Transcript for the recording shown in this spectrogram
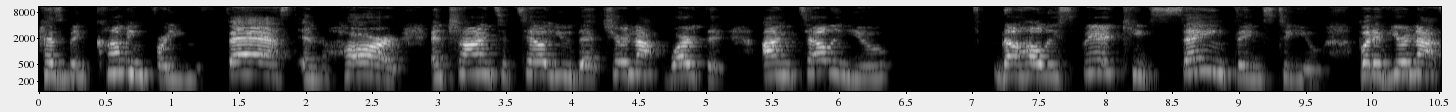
has been coming for you fast and hard and trying to tell you that you're not worth it, I'm telling you, the Holy Spirit keeps saying things to you. But if you're not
